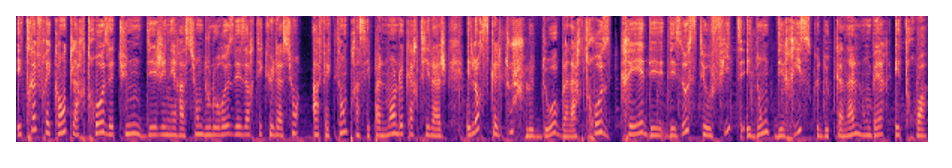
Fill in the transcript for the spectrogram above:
Et très fréquente, l'arthrose est une dégénération douloureuse des articulations affectant principalement le cartilage. Et lorsqu'elle touche le dos, ben, l'arthrose crée des, des ostéophytes et donc des risques de canal lombaire étroit.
